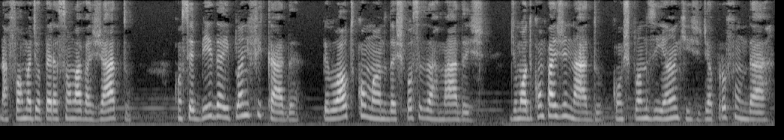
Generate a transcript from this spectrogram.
na forma de Operação Lava Jato, concebida e planificada pelo alto comando das Forças Armadas de modo compaginado com os planos Yankees de aprofundar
